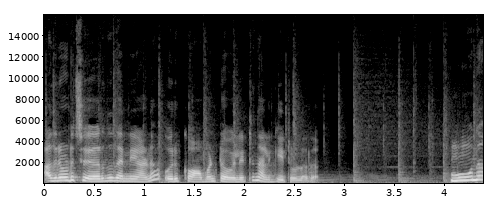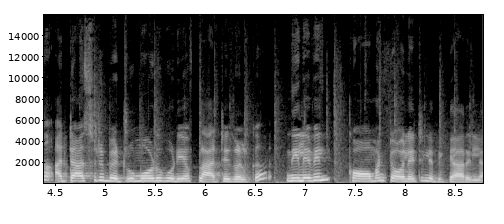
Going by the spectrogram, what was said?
അതിനോട് ചേർന്ന് തന്നെയാണ് ഒരു കോമൺ ടോയ്ലറ്റ് നൽകിയിട്ടുള്ളത്. മൂന്ന് അറ്റാച്ച്ഡ് ബെഡ്റൂമോട് കൂടിയ ഫ്ലാറ്റുകൾക്ക് നിലവിൽ കോമൺ ടോയ്ലറ്റ് ലഭിക്കാറില്ല.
